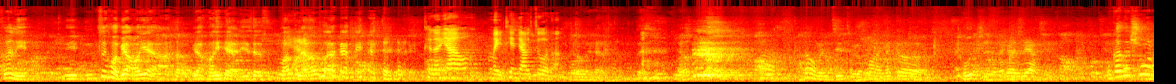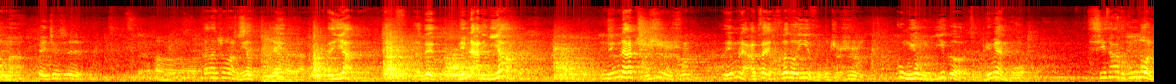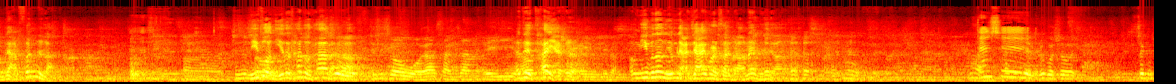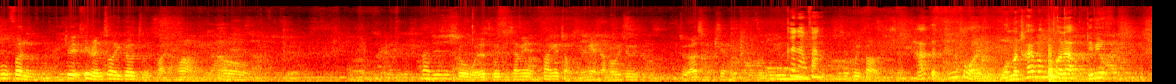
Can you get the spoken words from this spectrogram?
所以你你你最好别熬夜啊，别熬夜，你这完不了快。可能要每天要做的。对，行。那我们几组的话，那个图纸那个量，我刚才说了嘛，对，就是呃，刚才说了，是一样的，一样的，呃，对，你们俩是一样，你们俩只是说，你们俩在合作一组，只是共用一个总平面图，其他的工作你们俩分着的，你做你的，他做他的，就是说我要三张 A 一，哎，对他也是。哦你不能你们俩加一块儿三张，那不行。但是是如果说这个部分就一人做一个组团的话，然后那就是说我的图纸上面放一个总平面，然后就主要呈现我可能放就是汇报，就是他的工作呀，我们拆分工作量，你比如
